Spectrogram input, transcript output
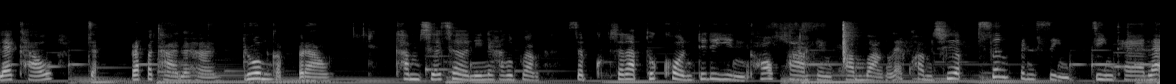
และเขาจะรับประทานอาหารร่วมกับเราคำเชื้อเชิญนี้นะคะคุณผู้ฟังสำหรับทุกคนที่ได้ยินข้อความแห่งความหวังและความเชื่อ ซึ่งเป็นสิ่งจริงแท้และ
